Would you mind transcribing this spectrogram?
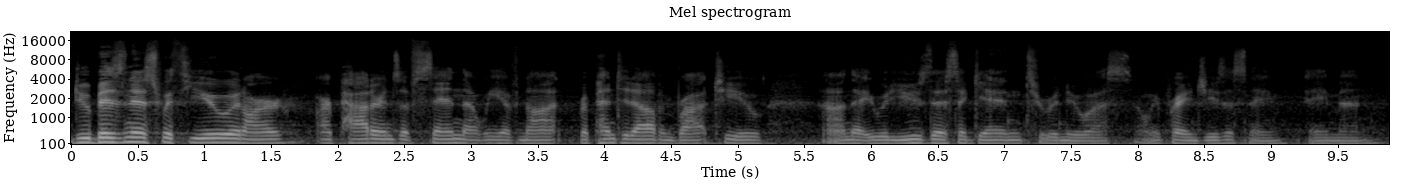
do business with you and our, our patterns of sin that we have not repented of and brought to you, uh, and that you would use this again to renew us. And we pray in Jesus' name, amen.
